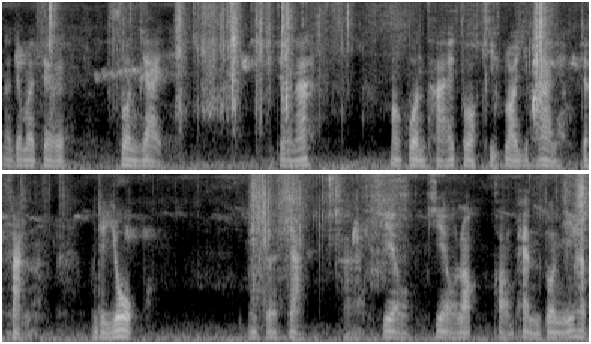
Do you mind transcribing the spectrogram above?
เราจะมาเจอส่วนใหญ่ เจอนะ บางคนท้ายตัวคลิกร้อยยี่ห้าเนี่ยจะสั่น มันจะโยก มันเกิดจากเกี่ยวเกี่ยวล็อกของแผ่นตัวนี้ครับ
